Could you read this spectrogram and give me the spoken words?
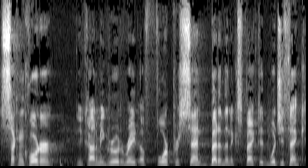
Second quarter, the economy grew at a rate of 4%, better than expected. What'd you think?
